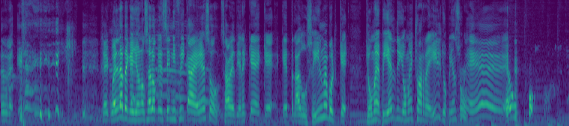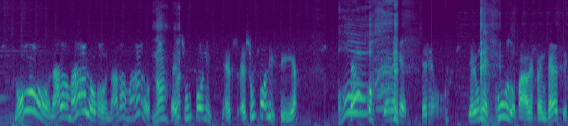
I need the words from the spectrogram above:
Recuérdate que yo no sé lo que significa eso, ¿sabes? Tienes que, que, que traducirme porque yo me pierdo y yo me echo a reír. Yo pienso que Es es... un no, nada malo, nada malo. No. Es un poli es, es un policía. Oh. Tiene que tiene, tiene un escudo para defenderse, un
